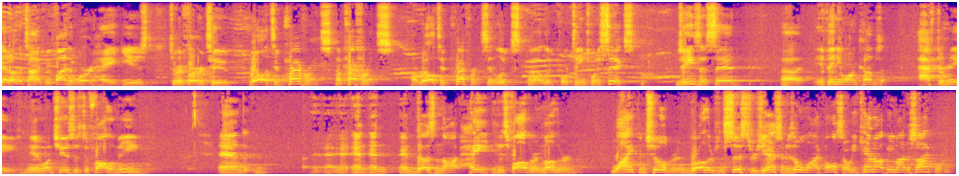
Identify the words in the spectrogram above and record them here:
at other times, we find the word hate used to refer to relative preference, a preference, a relative preference. In Luke's, uh, Luke 14 26, Jesus said, uh, If anyone comes after me, anyone chooses to follow me, and and, and, and does not hate his father and mother, wife and children, brothers and sisters, yes, and his own life also, he cannot be my disciple.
